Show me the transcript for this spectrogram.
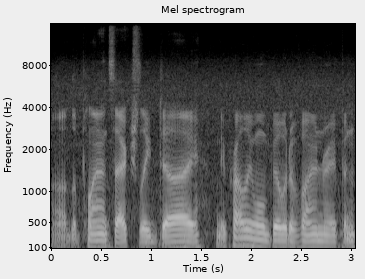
uh, the plants actually die. They probably won't be able to vine ripen.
